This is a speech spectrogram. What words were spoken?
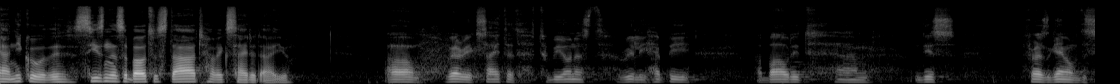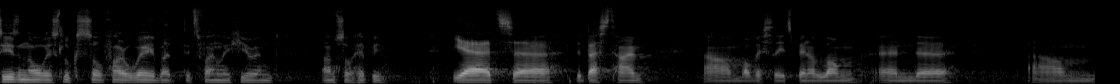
Yeah, Nico, the season is about to start. How excited are you? Uh, very excited, to be honest. Really happy about it. Um, this first game of the season always looks so far away, but it's finally here, and I'm so happy. Yeah, it's uh, the best time. Um, obviously, it's been a long and uh, um,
